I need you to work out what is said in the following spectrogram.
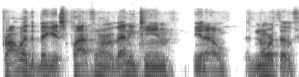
probably the biggest platform of any team, you know, north of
